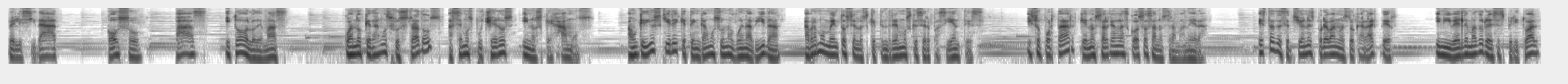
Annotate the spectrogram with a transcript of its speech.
felicidad, gozo, paz y todo lo demás. Cuando quedamos frustrados, hacemos pucheros y nos quejamos. Aunque Dios quiere que tengamos una buena vida, habrá momentos en los que tendremos que ser pacientes y soportar que no salgan las cosas a nuestra manera. Estas decepciones prueban nuestro carácter y nivel de madurez espiritual.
